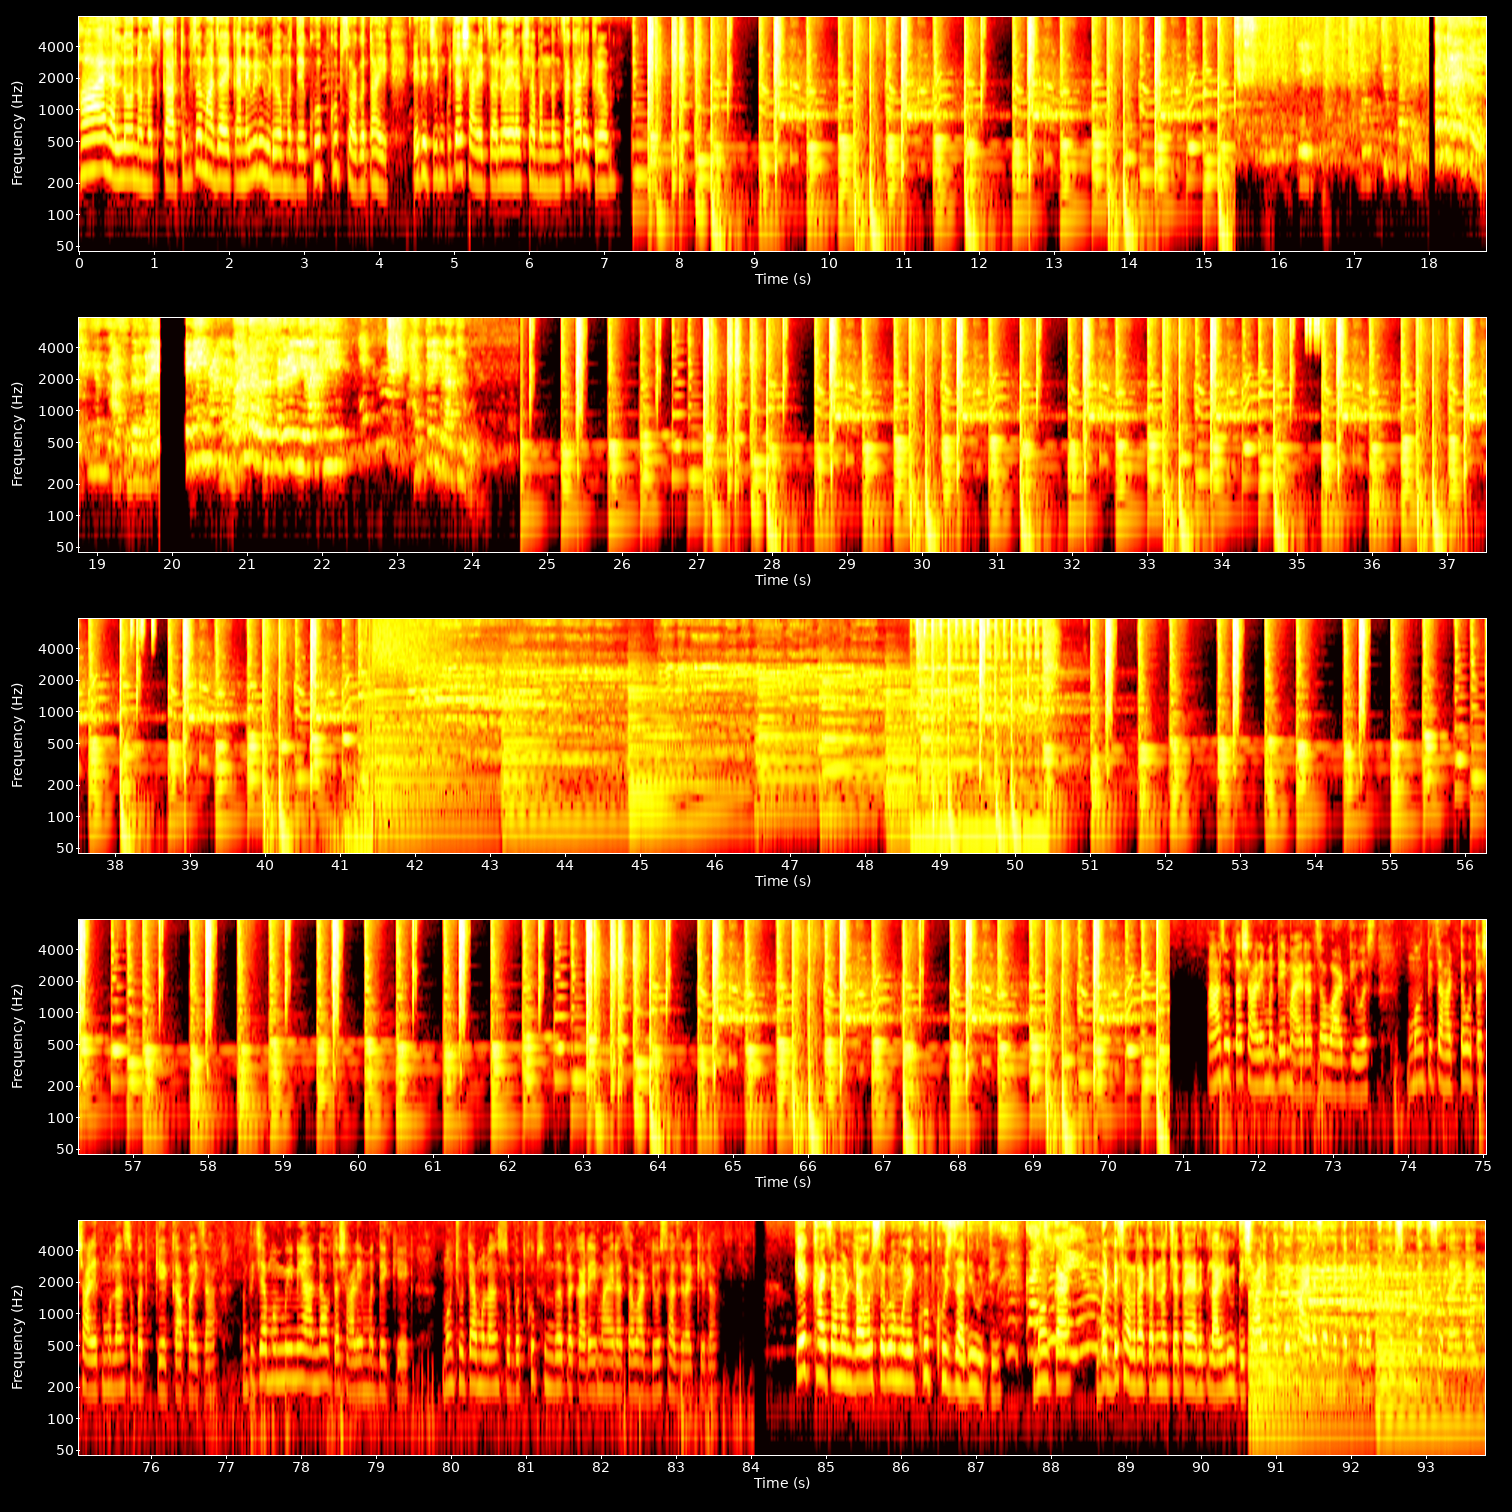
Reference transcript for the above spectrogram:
Hi hello नमस्कार. तुमचं माझ्या एका नवीन व्हिडिओमध्ये खूप खूप स्वागत आहे. येथे चिंकूच्या शाळेत चालू आहे रक्षाबंधनचा कार्यक्रम. सगळ्यांनी राखी. हात तरी आज होता शाळेमध्ये मायराचा वाढदिवस. मग तिचा हट्ट होता शाळेत मुलांसोबत केक कापायचा. मग तिच्या मम्मीने आणला होता शाळेमध्ये केक. मग छोट्या मुलांसोबत खूप सुंदर प्रकारे मायराचा वाढदिवस साजरा केला. केक खायचा म्हटल्यावर सर्व मुले खूप खुश झाली होती. मग काय बड्डे साजरा करण्याच्या तयारीत लागली होती. शाळेमध्येच मायराचा मेकअप केला. ती खूप सुंदर दिसत आहे.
